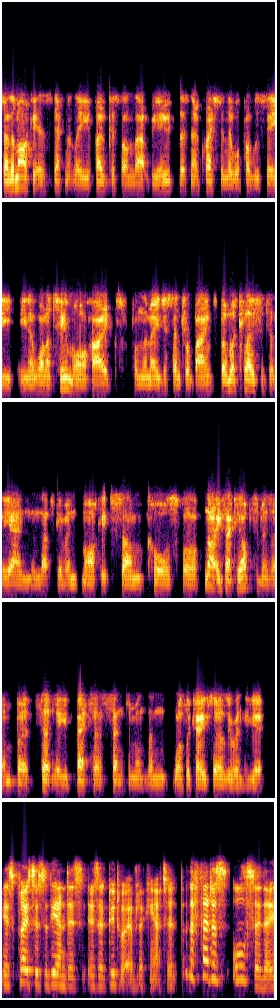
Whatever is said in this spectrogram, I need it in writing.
So the market is definitely focused on that view. There's no question that we'll probably see, you know, one or two more hikes from the major central banks, but we're closer to the end, and that's given markets some cause for not exactly optimism, but certainly better sentiment than was the case earlier in the year. Yes, closer to the end is, is a good way of looking at it. But the Fed has also, though,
